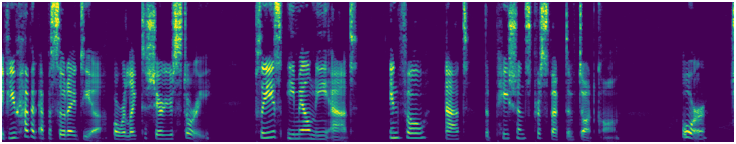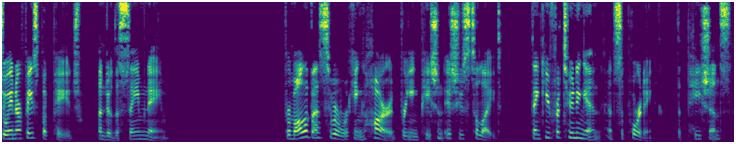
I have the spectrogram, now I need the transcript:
If you have an episode idea or would like to share your story, please email me at info at thepatientsperspective.com or join our Facebook page under the same name. From all of us who are working hard bringing patient issues to light, thank you for tuning in and supporting the patient's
